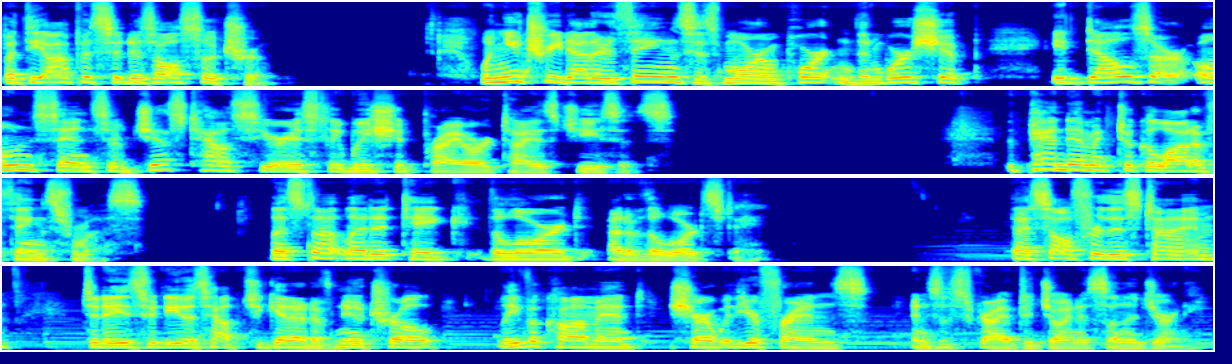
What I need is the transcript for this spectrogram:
But the opposite is also true. When you treat other things as more important than worship, it dulls our own sense of just how seriously we should prioritize Jesus. The pandemic took a lot of things from us. Let's not let it take the Lord out of the Lord's Day. That's all for this time. Today's video has helped you get out of neutral. Leave a comment, share it with your friends, and subscribe to join us on the journey.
